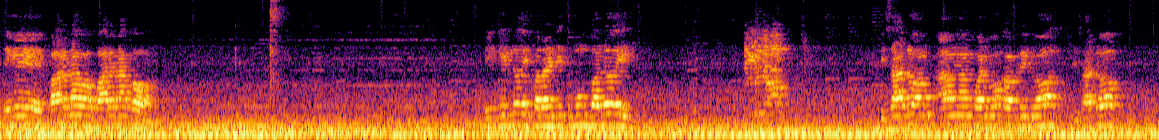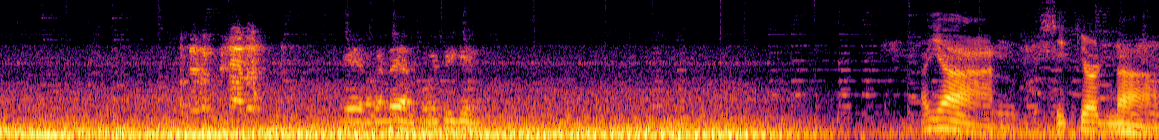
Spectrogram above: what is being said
Sige, para na ako, para na ako. Pigil doy, para hindi tumumba doy. Pisado ang ang ang kwan mo, kabrin mo? Pisado? Okay, maganda yan, pumipigil. Ayan, secured na.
